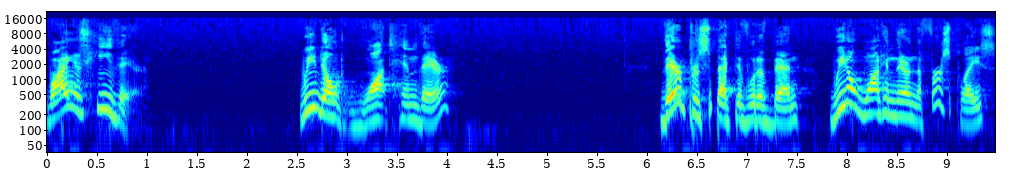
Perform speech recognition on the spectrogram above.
Why is he there? We don't want him there. Their perspective would have been we don't want him there in the first place.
